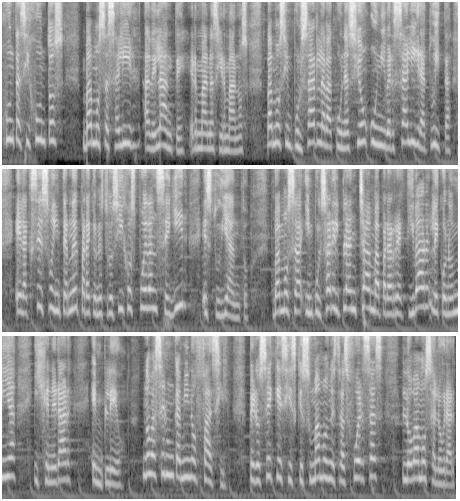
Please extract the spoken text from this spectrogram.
Juntas y juntos vamos a salir adelante, hermanas y hermanos. Vamos a impulsar la vacunación universal y gratuita, el acceso a Internet para que nuestros hijos puedan seguir estudiando. Vamos a impulsar el plan Chamba para reactivar la economía y generar empleo. No va a ser un camino fácil, pero sé que si es que sumamos nuestras fuerzas, lo vamos a lograr.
